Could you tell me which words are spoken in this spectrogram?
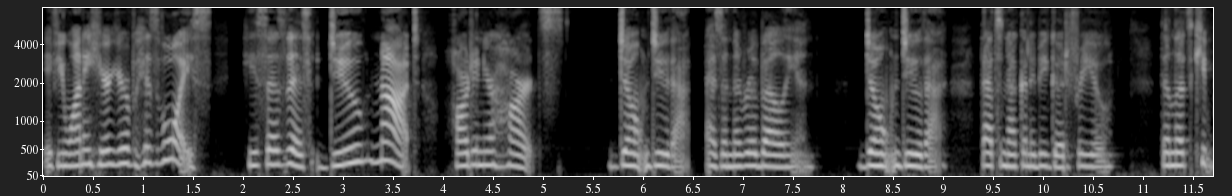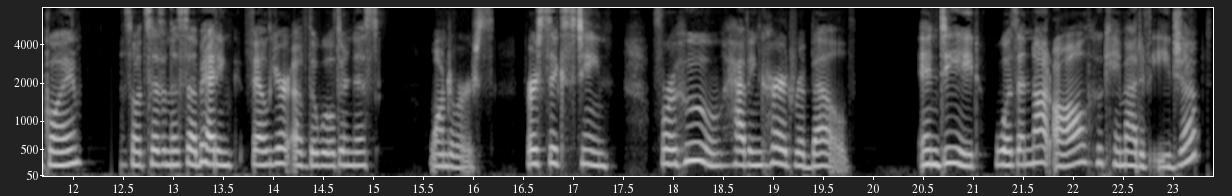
if you want to hear your, his voice, he says this do not harden your hearts. Don't do that, as in the rebellion. Don't do that. That's not going to be good for you. Then let's keep going. So it says in the subheading, Failure of the Wilderness Wanderers. Verse 16, For who, having heard, rebelled? Indeed, was it not all who came out of Egypt,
